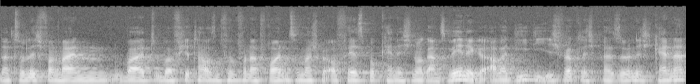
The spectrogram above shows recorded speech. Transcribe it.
natürlich von meinen weit über 4500 Freunden zum Beispiel auf Facebook kenne ich nur ganz wenige. Aber die, die ich wirklich persönlich kenne,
